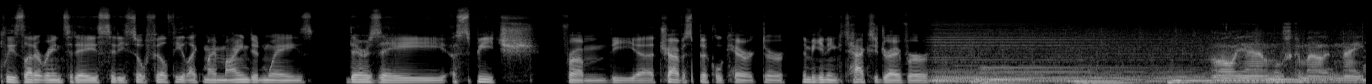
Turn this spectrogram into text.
please let it rain today, city so filthy like my mind in ways. There's a a speech from the uh, Travis Bickle character in the beginning Taxi Driver. All the animals come out at night.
